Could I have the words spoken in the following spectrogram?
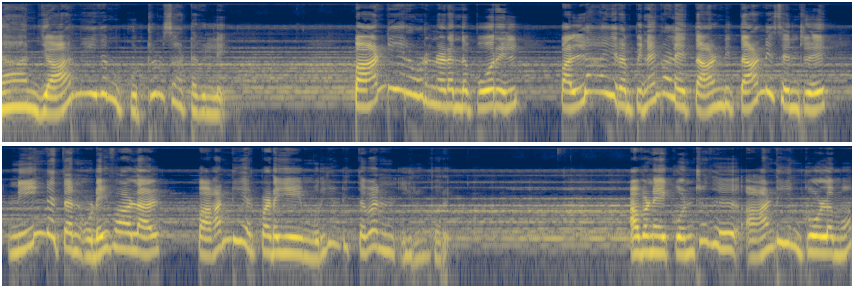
நான் யார் மீதும் குற்றம் சாட்டவில்லை. பாண்டியரோடு நடந்த போரில் பல்லாயிரம் பிணங்களை தாண்டி தாண்டி சென்று நீண்ட தன் உடைவாளால் பாண்டியர் படையை முறியடித்தவன் இரும்பொறை அவனை கொன்றது ஆண்டியின் கோலமோ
